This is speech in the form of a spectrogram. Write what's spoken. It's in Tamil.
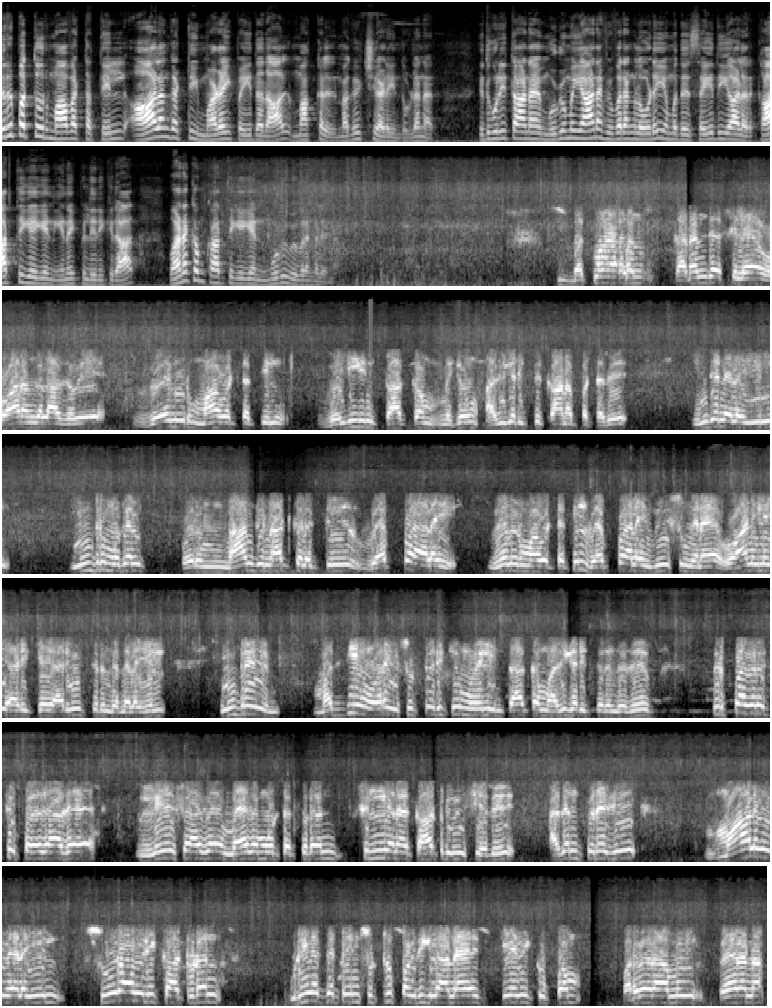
திருப்பத்தூர் மாவட்டத்தில் ஆலங்கட்டி மழை பெய்ததால் மக்கள் மகிழ்ச்சி அடைந்துள்ளனர். இது குறித்தான முழுமையான விவரங்களோடு எமது செய்தியாளர் கார்த்திகேயன் இணைப்பில் இருக்கிறார். வணக்கம் கார்த்திகேயன் முழு விவரங்கள் என்ன? பத்மநாபன் கடந்த சில வாரங்களாகவே வேலூர் மாவட்டத்தில் வெயிலின் தாக்கம் மிகவும் அதிகரித்து காணப்பட்டது. இந்த நிலையில் இன்று முதல் வரும் நான்கு நாட்களுக்கு வெப்ப அலை வேலூர் மாவட்டத்தில் வெப்ப அலை வீசும் என வானிலை அறிக்கை அறிவித்திருந்த நிலையில் இன்று மத்திய வரை சுட்டெரிக்கும் வெயிலின் தாக்கம் அதிகரித்திருந்தது. பிற்பகலுக்கு பிறகாக லேசாக மேகமூட்டத்துடன் சில்லென காற்று வீசியது. அதன் பிறகு மாலை வேளையில் சூறாவளி காற்றுடன் குடியேற்றத்தின் சுற்றுப்பகுதிகளான கேவிக்குப்பம் பரதராமி பேரணா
